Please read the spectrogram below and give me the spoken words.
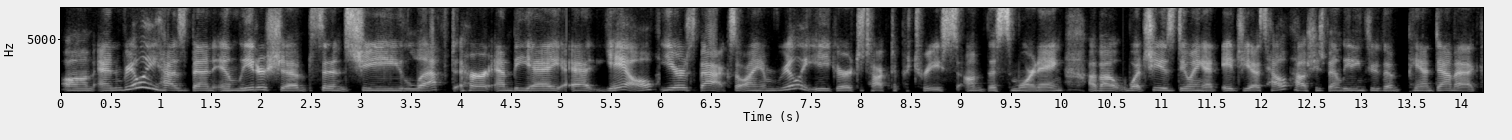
um, and really has been in leadership since she left her MBA at Yale years back. So I am really eager to talk to Patrice um, this morning about what she is doing at AGS Health, how she's been leading through the pandemic,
